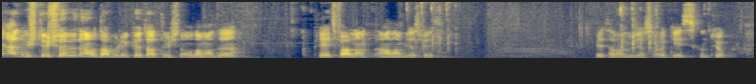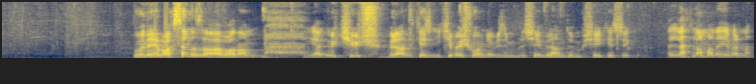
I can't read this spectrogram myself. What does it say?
Yani 3'te 3 olabilirdi ama W kötü attım için olamadı. Plate var lan. Alamayacağız plate. Plate alamayacağız. Okey sıkıntı yok. Bu neye baksanız abi adam ya 2-3 brandi kes 2-5 oynuyor bizim şey brand diyorum şey kesecek. Allah lan bana iyi ver lan.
